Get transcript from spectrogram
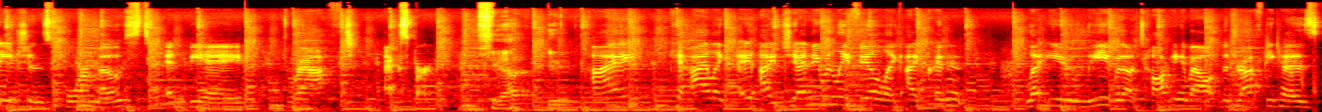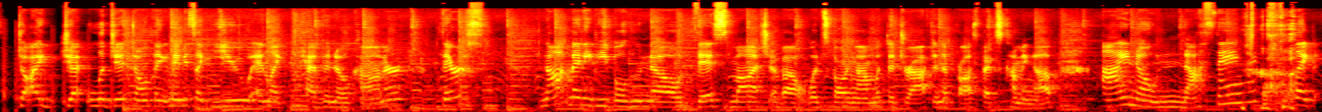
you are the nation's foremost NBA draft expert. Yeah, you. I can I like I, I genuinely feel like I couldn't let you leave without talking about the draft because I legit don't think maybe it's like you and like Kevin O'Connor. There's not many people who know this much about what's going on with the draft and the prospects coming up. I know nothing. like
